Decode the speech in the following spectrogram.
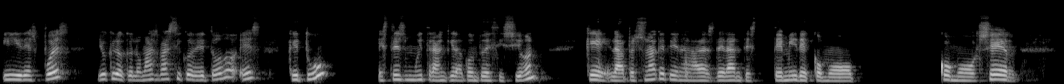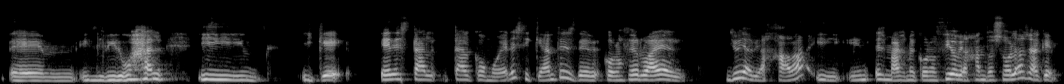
y después yo creo que lo más básico de todo es que tú estés muy tranquila con tu decisión, que la persona que tienes delante te mire como, como ser em, individual y, que eres tal, tal como eres y que antes de conocerlo a él yo ya viajaba y, y, es más, me conoció viajando sola, o sea que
